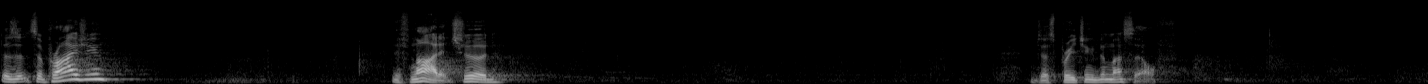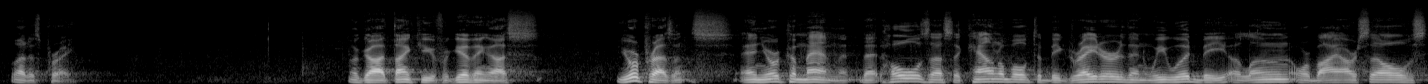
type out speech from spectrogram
Does it surprise you? If not, it should. Just preaching to myself. Let us pray. Oh God, thank you for giving us your presence and your commandment that holds us accountable to be greater than we would be alone or by ourselves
